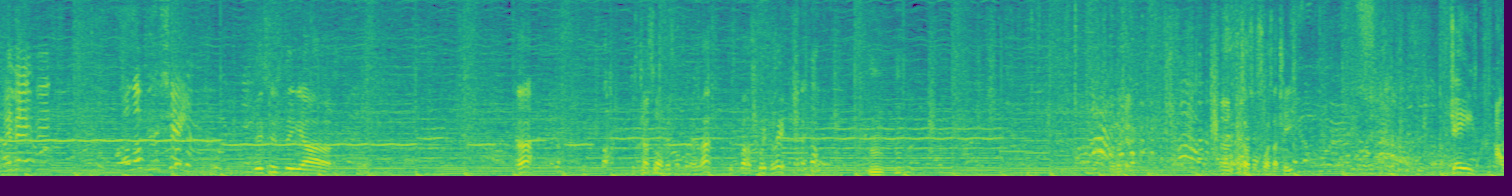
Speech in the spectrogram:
Hi David, I love your shape. This is the. uh... Ah. Just touch on this one like that. Just pass quickly. Touch on slice that cheese. Cheese. Ow.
